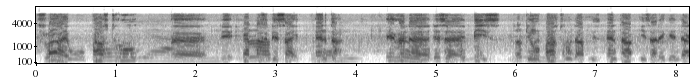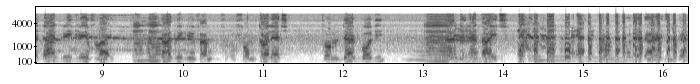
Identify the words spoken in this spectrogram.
fly will pass Oh, through yeah. uh, the, The the side, enter. Right. Even uh, this uh, bees, Okay. they will pass through that place, enter inside again. That, that green green fly, Mm-hmm. that green green from, from toilet, from dead body, then they enter it. from the toilet direct, then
